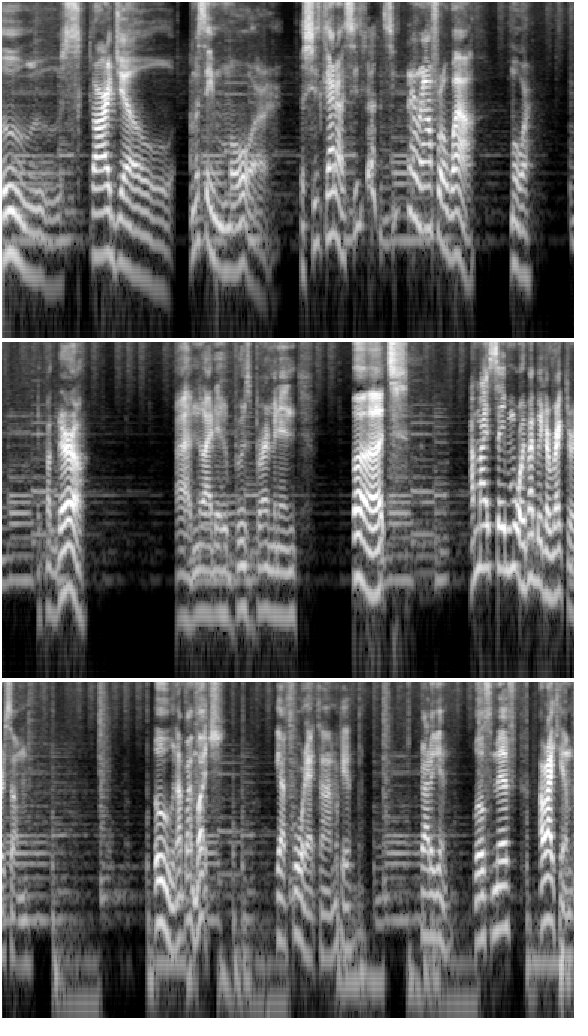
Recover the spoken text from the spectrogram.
Ooh, Scarjo. I'm gonna say more. But she's got a she's got she's been around for a while. More. It's my girl. I have no idea who Bruce Berman is, but I might say more. He might be a director or something. Ooh, not by much. He got four that time. Okay. Try it again. Will Smith. I like him,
